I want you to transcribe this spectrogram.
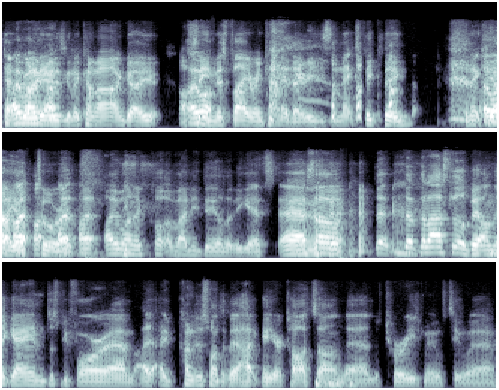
Pep Guardiola's going to come out and go. I've I seen wa- this player in Canada. He's the next big thing. The next I, Yaya I, Toure. I, I, I want a cut of any deal that he gets. Uh, so the, the, the last little bit on the game, just before um, I, I kind of just wanted to get your thoughts on uh, Laturi's move to uh,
